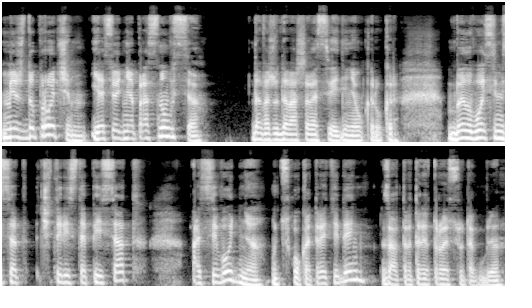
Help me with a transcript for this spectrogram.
Между прочим, я сегодня проснулся, довожу до вашего сведения, Укр-Укр, был 80 450, а сегодня, вот сколько, третий день, завтра три трое суток будет,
